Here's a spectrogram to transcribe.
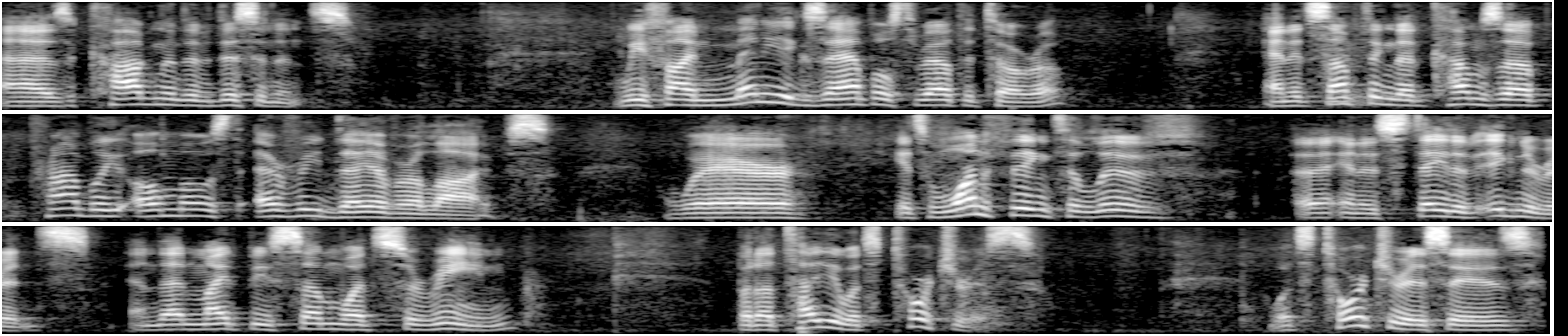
as cognitive dissonance. We find many examples throughout the Torah, and it's something that comes up probably almost every day of our lives, where it's one thing to live uh, in a state of ignorance, and that might be somewhat serene. But I'll tell you what's torturous. What's torturous is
